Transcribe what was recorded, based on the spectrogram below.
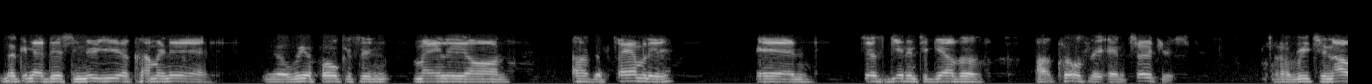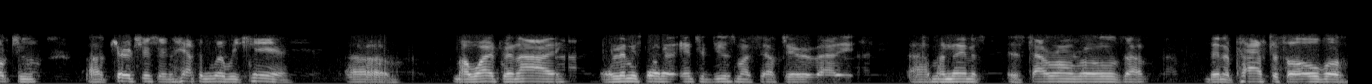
looking at this new year coming in, you know, we are focusing mainly on uh, the family and just getting together uh, closely in churches, uh, reaching out to uh, churches and helping where we can. Uh, my wife and I, let me sort of introduce myself to everybody. Uh, my name is, is Tyrone Rose. I've been a pastor for over,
